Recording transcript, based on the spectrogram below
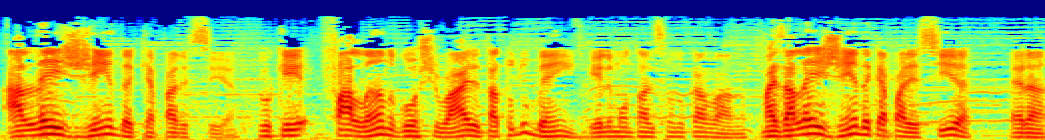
à legenda que aparecia. Porque falando Ghost Rider tá tudo bem, ele montado em cima do cavalo. Mas a legenda que aparecia era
